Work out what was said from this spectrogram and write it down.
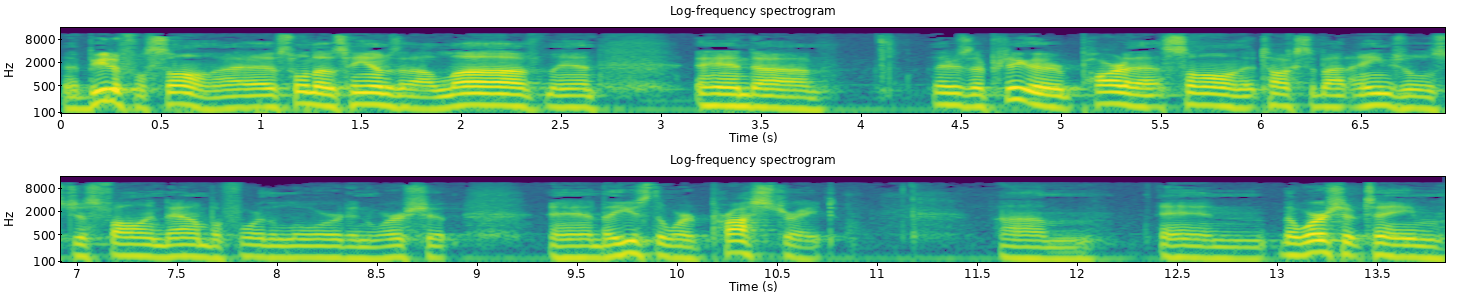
A beautiful song. Uh, it's one of those hymns that I love, man. And uh, there's a particular part of that song that talks about angels just falling down before the Lord in worship, and they use the word prostrate. Um, and the worship team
